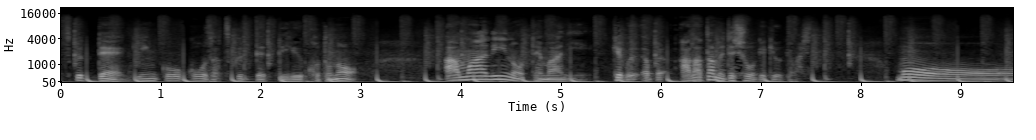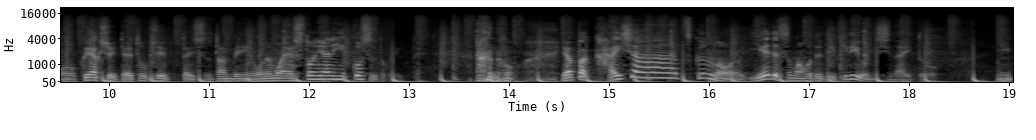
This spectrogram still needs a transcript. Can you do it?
作って銀行口座作ってっていうことのあまりの手間に結構やっぱり改めて衝撃を受けました。もう、区役所行ったり、東京行ったりするたんびに、俺もエストニアに引っ越すとか言って、あの、やっぱ会社作るのを家でスマホでできるようにしないと、日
